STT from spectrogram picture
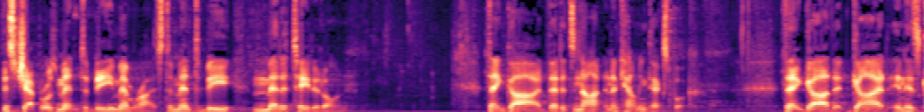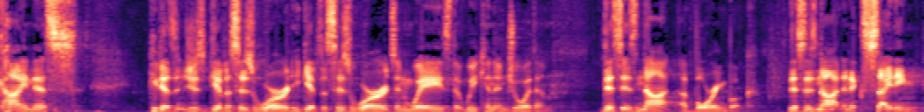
This chapter was meant to be memorized, meant to be meditated on. Thank God that it's not an accounting textbook. Thank God that God, in His kindness, He doesn't just give us His word, He gives us His words in ways that we can enjoy them. This is not a boring book. This is not an exciting,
